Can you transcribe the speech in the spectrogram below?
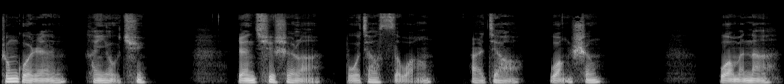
中国人很有趣，人去世了不叫死亡，而叫往生。我们呢，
